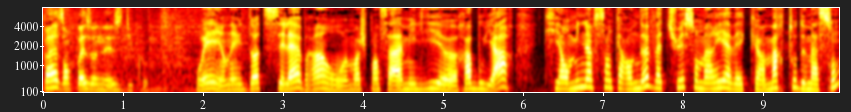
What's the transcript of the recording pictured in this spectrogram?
pas empoisonneuses du coup? Oui, il y en a eu d'autres célèbres. Hein. On- moi, je pense à Amélie euh, Rabouillard, qui en 1949 va tuer son mari avec un marteau de maçon.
